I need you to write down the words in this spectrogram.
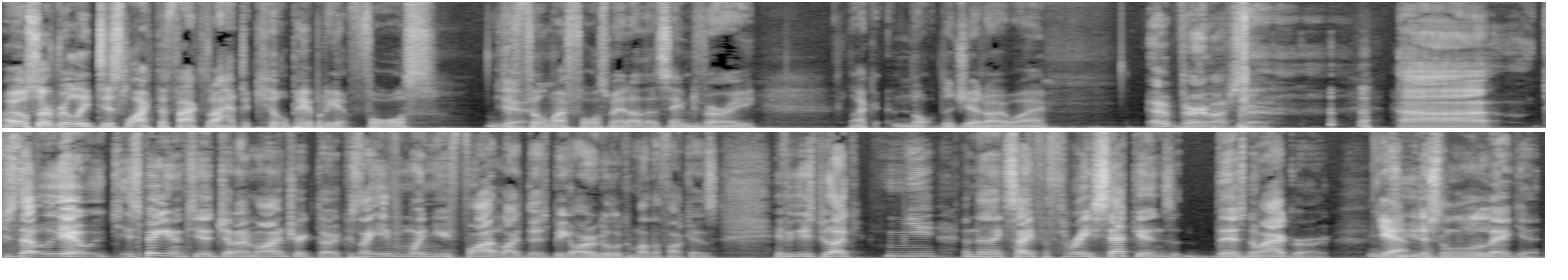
I also really disliked the fact that I had to kill people to get force to yeah, fill my force meter. That seemed very like not the Jedi way. uh, very much so. uh because that yeah, speaking into your Jedi mind trick though, because like even when you fight like those big ogre looking motherfuckers, if you just be like, Meh, and then like say for three seconds, there's no aggro. Yeah. so you just leg it.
